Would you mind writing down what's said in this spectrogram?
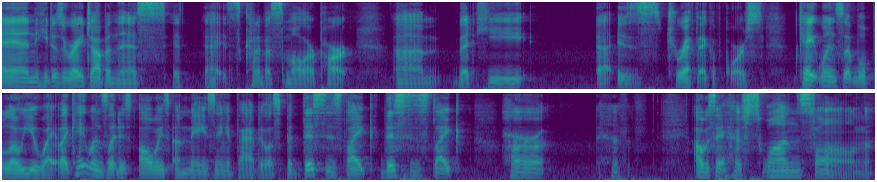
and he does a great job in this. It, uh, it's kind of a smaller part, um, but he uh, is terrific, of course. Kate Winslet will blow you away. Like Kate Winslet is always amazing and fabulous, but this is like this is like her. I would say her swan song,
